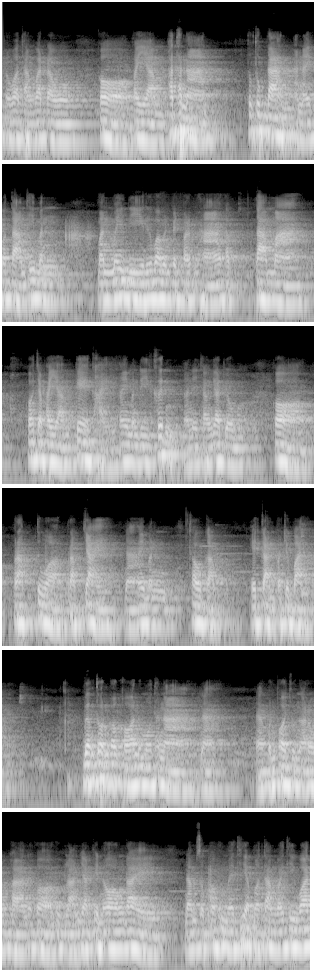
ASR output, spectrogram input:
เพราะว่าทางวัดเราก็พยายามพัฒนาทุกๆด้าน อันไหนก็ตามที่มันมันไม่ดีหรือว่ามันเป็นปัญหากับตามมา ก็จะพยายามแก้ไขให้มันดีขึ้นอันนี้ทางญาติโยมก็ ปรับตัวปรับใจนะให้มันเข้ากับเหตุการณ์ปัจจุบัน เบื้องต้นก็ขออนุโมทนานะนะคุณพ่อจุนอารมคาแล้วก็ลูกหลานญาติพี่น้องได้นำศพพระคุณแม่เทียบมาตั้งไว้ที่วัด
